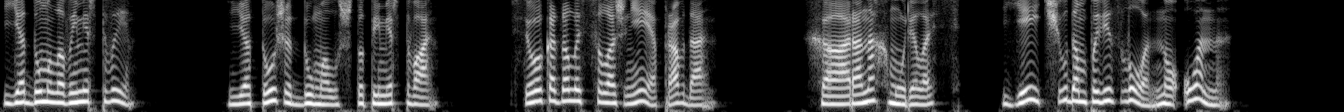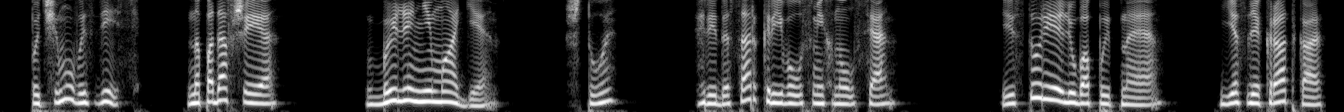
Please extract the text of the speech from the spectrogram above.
я думала, вы мертвы». «Я тоже думал, что ты мертва. Все оказалось сложнее, правда?» Хара нахмурилась. Ей чудом повезло, но он... «Почему вы здесь? Нападавшие...» «Были не маги». «Что?» Ридесар криво усмехнулся. «История любопытная. Если кратко,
